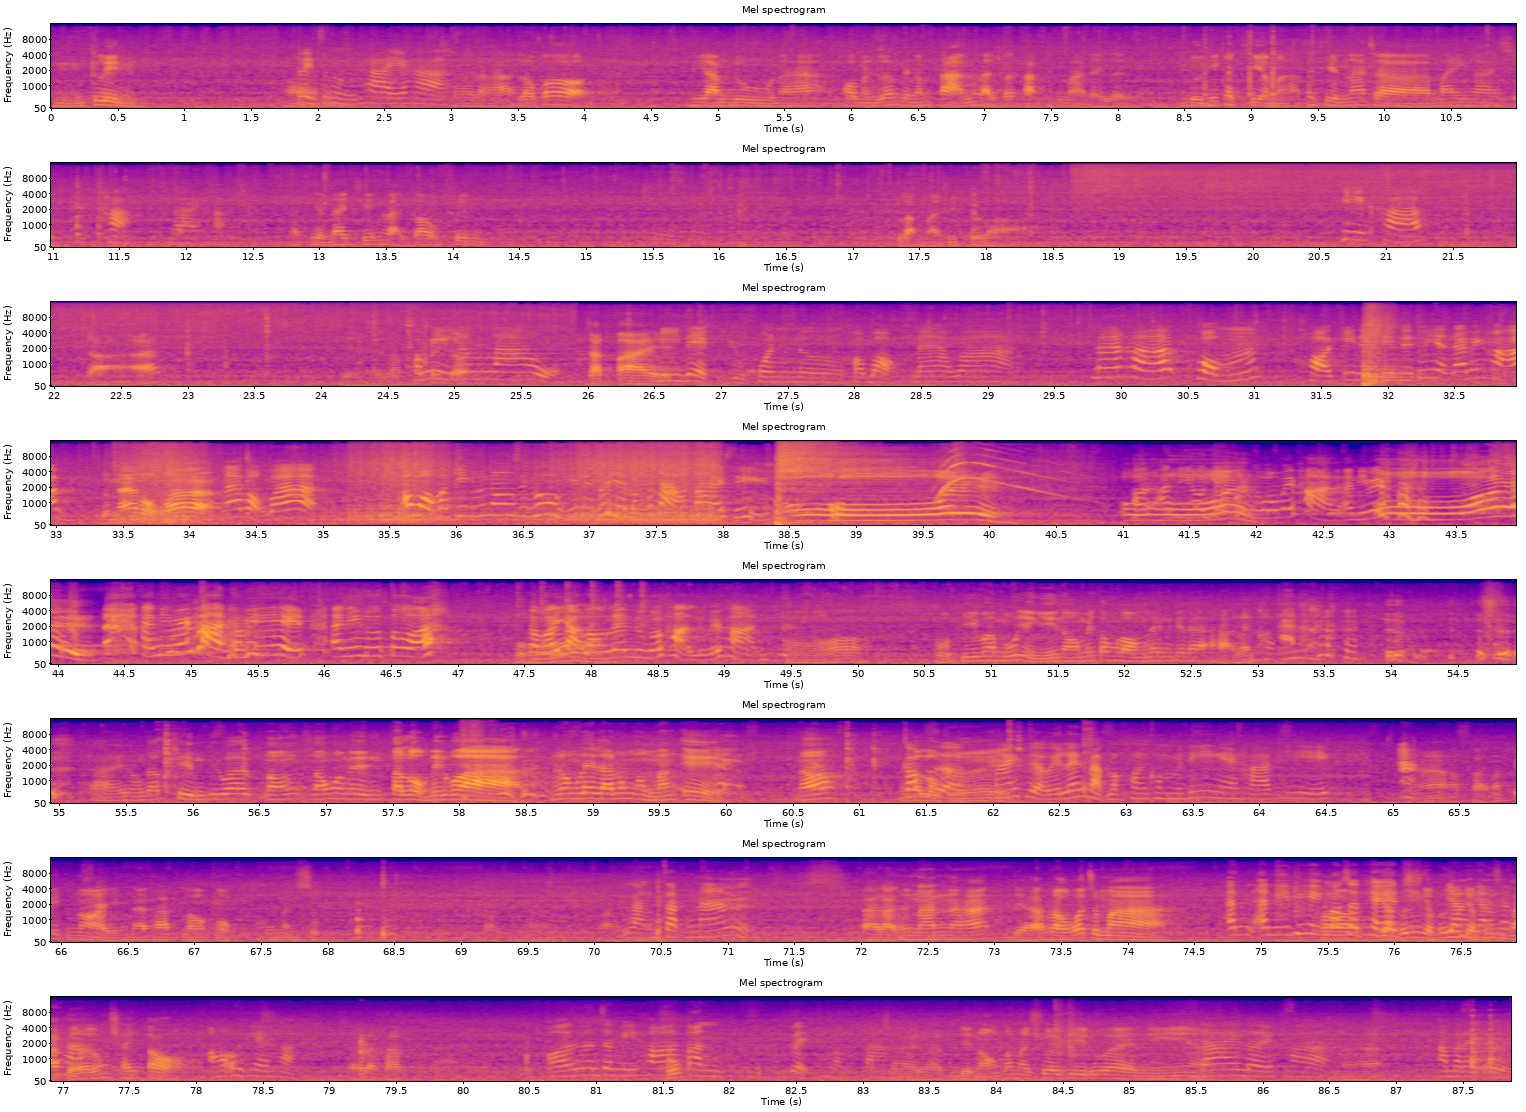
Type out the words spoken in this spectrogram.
หืมกลิ่นหอๆมกลิ่นสมุนไพรค่ะใช่แล้วฮะแล้วก็พยายามดูนะฮะ พอมันเริ่มเป็นน้ำตาลเมื่อไหร่ก็ตักขึ้นมาได้เลย ดูที่กระเทียมอะฮะกระเทียมน่าจะไหม่ง่ายสุดค่ะ ได้ค่ะกระเทียมได้ที่เมื่อไหร่ก็เอาขึ้นกลับมาที่ปลาพี่คะจ๋าโอเคสร็จแล้วเขามีเรื่องเล่า จัดไป มีเด็กอยู่คนหนึ่งเขาบอกแม่ว่า แม่ครับ ผมขอกินไอติมในตู้เย็นได้ไหมครับ แล้วแม่บอกว่า แม่บอกว่า เอาออกมากินข้างนอกสิลูกกินในตู้เย็นมันก็หนาวตายสิโอ้โหยโอ้อันโหนี้โอเคยคนรู้ว่าไม่ผ่าน อันนี้ไม่โอ้ผ่านโหยอันนี้ไม่ผ่านค่ะพี่ อันนี้รู้ตัวโอ้โหแต่ว่าอยากลองเล่นดูว่าผ่านหรือไม่ผ่าน อ๋อโอ้พี่ว่ามุกอย่างนี้น้องไม่ต้องลองเล่นก็ได้หาอะไรพักใช่น้องทับทิมพี่ว่าน้องน้องควรเป็นตลกดีกว่า ไม่ต้องเล่นแล้วน้ององค์นางเอกเนาะเป็นก็ตลกเผื่อเลย ไม่เผื่อไว้เล่นแบบละครคอมเมดี้ไงคะพี่อีก อ่าฝามันปิดหน่อยนะครับ เราอบให้มันสุกครับหลังจากนั้น อ่าหลังจากนั้นนะฮะ เดี๋ยวเราก็จะมาอันอันนี้พี่อีกเราจะเทอย่าเพิ่งอย่าเพิ่งอย่ายังเพิ่งใช่ไหคมรับ เดี๋ยวคะเราต้องใช้ต่ออ๋อโอเคค่ะ ใช่แล้วครับ อ๋อ มันจะมีทอดปุ๊บ ตอนเกล็ดขนมปัง ใช่แล้วเดี๋ยวน้องต้องมาช่วยพี่ด้วยอันนี้อะได้เลยค่ะนะฮะ ทำอะไรเอ่ย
